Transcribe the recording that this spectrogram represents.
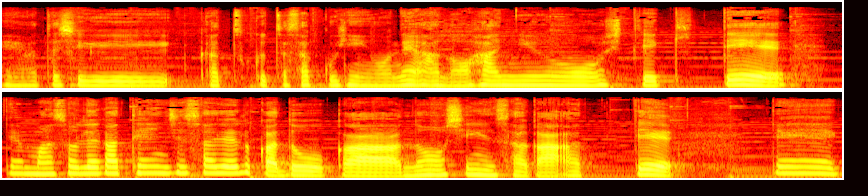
えー、私が作った作品をねあの搬入をしてきてで、まあ、それが展示されるかどうかの審査があってで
